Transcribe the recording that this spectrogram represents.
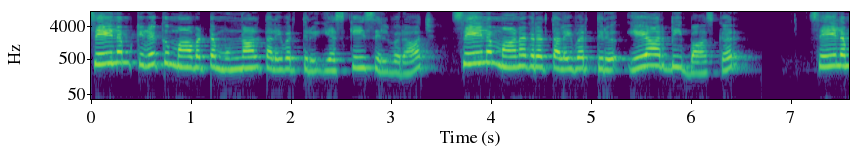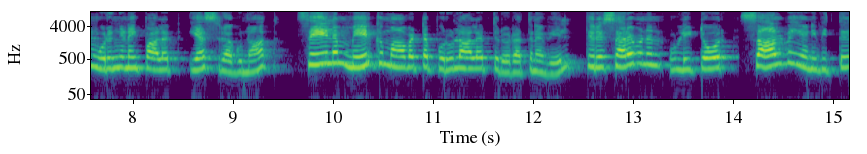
சேலம் கிழக்கு மாவட்ட முன்னாள் தலைவர் திரு எஸ் கே செல்வராஜ் சேலம் மாநகர தலைவர் திரு A R P Bhaskar Salem ஒருங்கிணைப்பாளர் எஸ் ரகுநாத் சேலம் மேற்கு மாவட்ட பொருளாளர் திரு ரத்னவேல் திரு சரவணன் உள்ளிட்டோர் சால்வை அணிவித்து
